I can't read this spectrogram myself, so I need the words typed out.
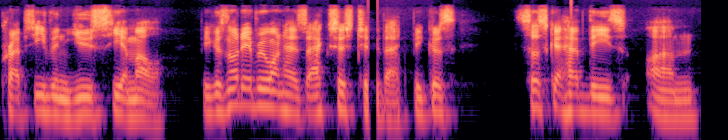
perhaps even use CML because not everyone has access to that because Cisco have these um,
